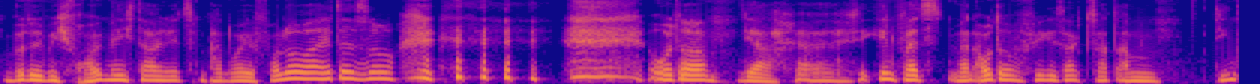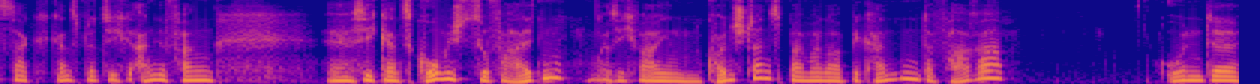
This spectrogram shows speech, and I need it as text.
würde mich freuen, wenn ich da jetzt ein paar neue Follower hätte. So. oder ja, äh, jedenfalls mein Auto, wie gesagt, hat am Dienstag ganz plötzlich angefangen, äh, sich ganz komisch zu verhalten. Also ich war in Konstanz bei meiner Bekannten, der Fahrer, und äh,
